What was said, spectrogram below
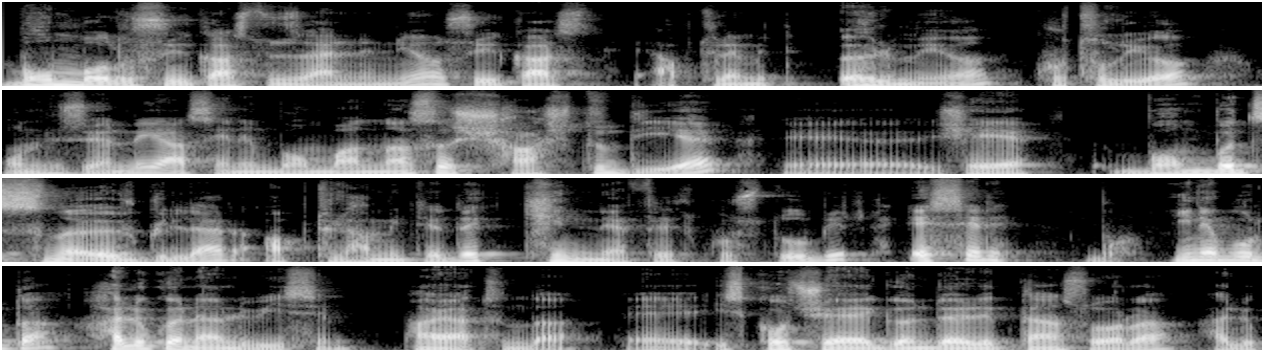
bombalı suikast düzenleniyor. Suikast Abdülhamit ölmüyor, kurtuluyor. Onun üzerine ya senin bomban nasıl şaştı diye e, şeye bombacısına övgüler Abdülhamit'e de kin nefret kustuğu bir eseri bu. Yine burada Haluk önemli bir isim hayatında. E, İskoçya'ya gönderildikten sonra Haluk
